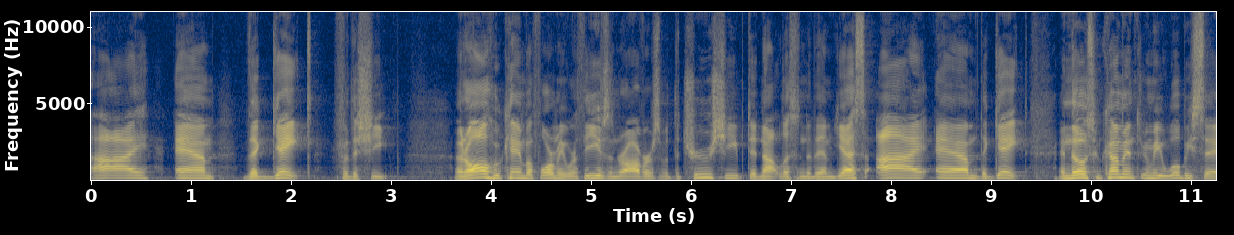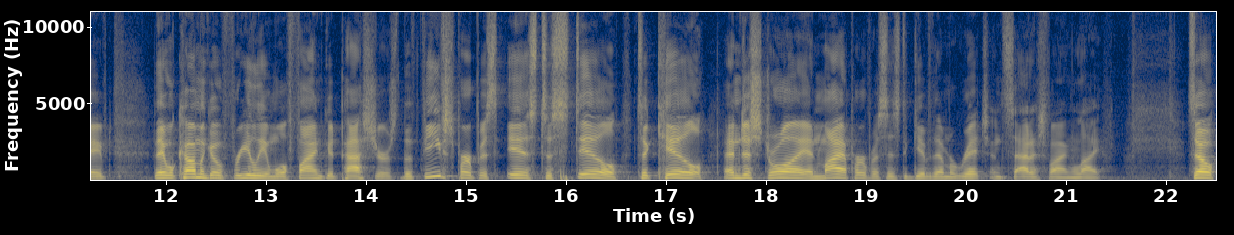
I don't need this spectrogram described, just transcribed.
I am the gate for the sheep. And all who came before me were thieves and robbers, but the true sheep did not listen to them. Yes, I am the gate, and those who come in through me will be saved. They will come and go freely and will find good pastures. The thief's purpose is to steal, to kill, and destroy, and my purpose is to give them a rich and satisfying life. So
